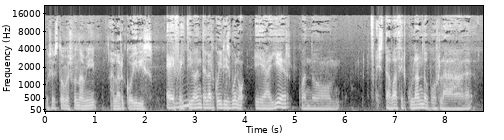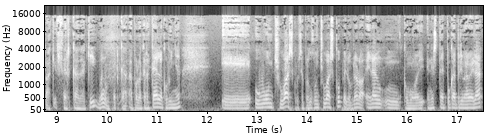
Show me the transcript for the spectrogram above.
Pues esto me suena a mí al arco iris. Efectivamente, el arco iris. Bueno, eh, ayer, cuando estaba circulando por la cerca de aquí, bueno, cerca por la carretera de La Coruña, eh, hubo un chubasco, se produjo un chubasco, pero claro, eran mm, como en esta época de primavera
